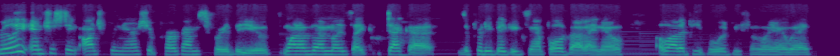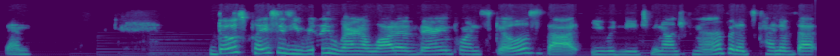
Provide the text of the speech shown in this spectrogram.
really interesting entrepreneurship programs for the youth. One of them is like DECA is a pretty big example that. I know a lot of people would be familiar with and those places you really learn a lot of very important skills that you would need to be an entrepreneur but it's kind of that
